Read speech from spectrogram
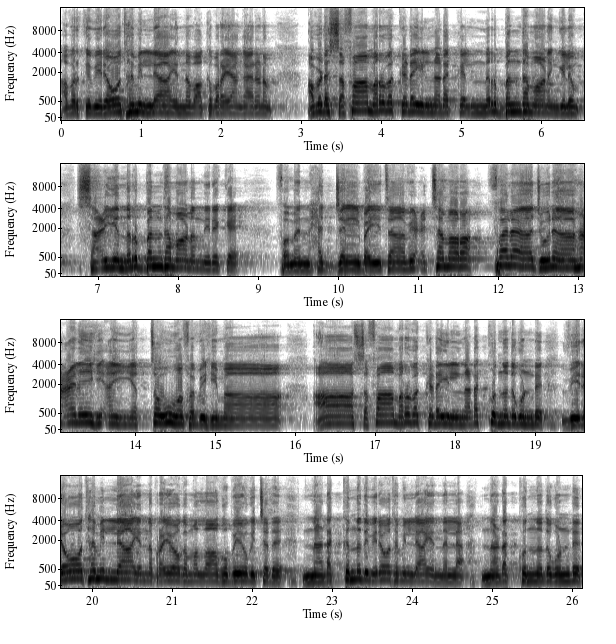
അവർക്ക് വിരോധമില്ല എന്ന വാക്ക് പറയാൻ കാരണം അവിടെ സഫാ മറവക്കിടയിൽ നടക്കൽ നിർബന്ധമാണെങ്കിലും സഴി നിർബന്ധമാണെന്നിരിക്കെ فمن حج البيت واعتمر فلا جناح عليه أن يطوف بهما ആ സഫാ മറുവക്കിടയിൽ നടക്കുന്നത് കൊണ്ട് വിരോധമില്ല എന്ന പ്രയോഗം അള്ളാഹു ഉപയോഗിച്ചത്. നടക്കുന്നത് വിരോധമില്ല എന്നല്ല. നടക്കുന്നത് കൊണ്ട്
